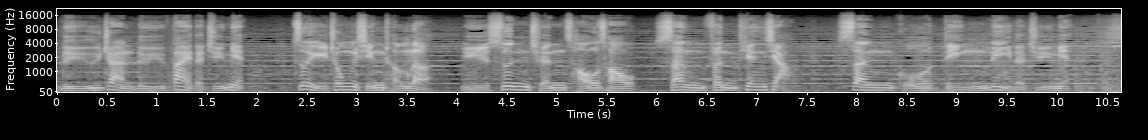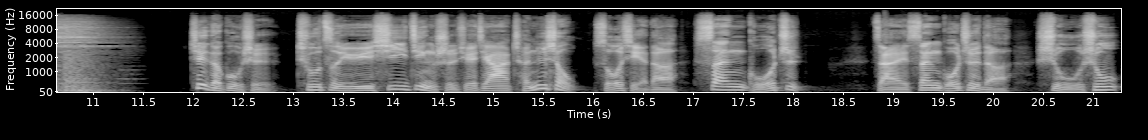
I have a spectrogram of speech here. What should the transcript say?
屡战屡败的局面，最终形成了与孙权、曹操三分天下、三国鼎立的局面。这个故事出自于西晋史学家陈寿所写的《三国志》，在《三国志》的蜀书。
